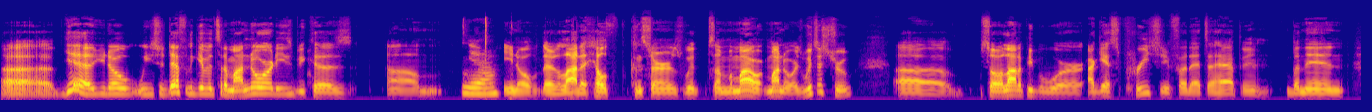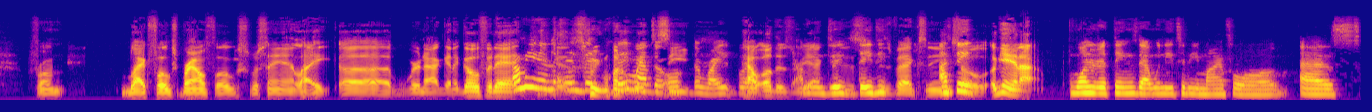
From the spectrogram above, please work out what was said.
uh yeah you know we should definitely give it to the minorities because um yeah. you know there's a lot of health concerns with some of my minorities which is true. Uh so a lot of people were i guess preaching for that to happen but then from black folks, brown folks were saying like, uh, we're not gonna go for that. I mean, they, we want to wait to the, see the right, how others I react mean, to this, they, this vaccine. I think so again, I, one of the things that we need to be mindful of as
